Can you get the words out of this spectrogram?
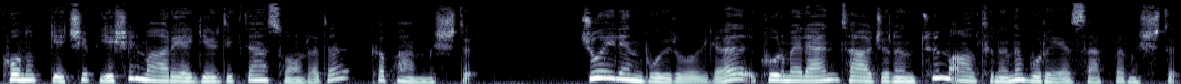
konuk geçip yeşil mağaraya girdikten sonra da kapanmıştı. Joel'in buyruğuyla kurmelen tacının tüm altınını buraya saklamıştı.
